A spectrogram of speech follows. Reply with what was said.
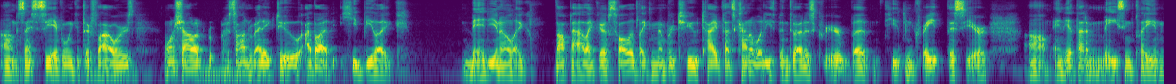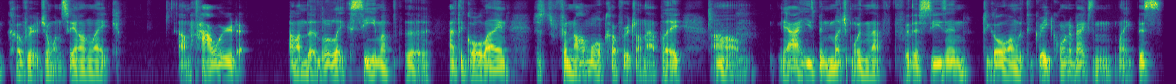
Um, it's nice to see everyone get their flowers. I want to shout out Haason Reddick too. I thought he'd be like mid, you know, like not bad, like a solid like number two type. That's kind of what he's been throughout his career, but he's been great this year. Um, and he had that amazing play in coverage. I want to say on like um, Howard on the little like seam up the at the goal line. Just phenomenal coverage on that play. Um, yeah, he's been much more than that for this season to go along with the great cornerbacks and like this.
